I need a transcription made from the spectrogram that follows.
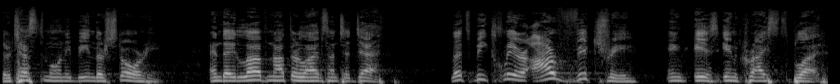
Their testimony being their story. And they loved not their lives unto death. Let's be clear our victory in, is in Christ's blood,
